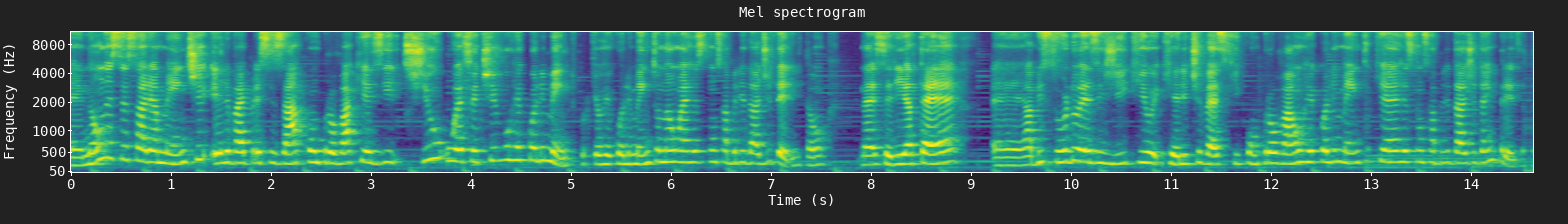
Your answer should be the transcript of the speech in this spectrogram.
é, não necessariamente ele vai precisar comprovar que existiu o efetivo recolhimento, porque o recolhimento não é responsabilidade dele. Então, né, seria até é absurdo exigir que, que ele tivesse que comprovar um recolhimento que é responsabilidade da empresa.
